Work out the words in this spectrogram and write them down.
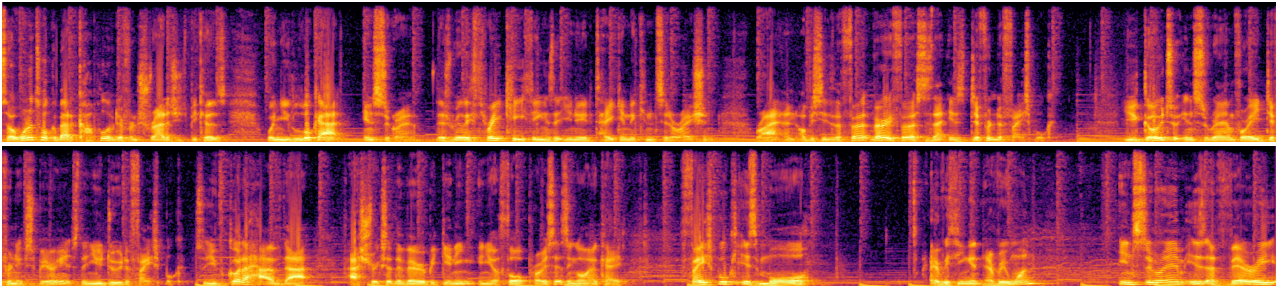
So I want to talk about a couple of different strategies because when you look at Instagram, there's really three key things that you need to take into consideration, right? And obviously the fir very first is that it's different to Facebook. You go to Instagram for a different experience than you do to Facebook. So you've got to have that asterisk at the very beginning in your thought process and going, okay, Facebook is more everything and everyone. Instagram is a very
